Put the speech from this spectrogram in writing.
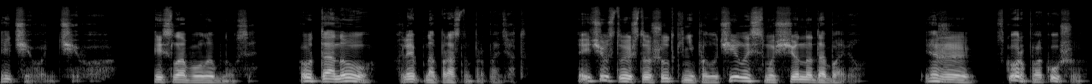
«Ничего-ничего». И слабо улыбнулся. «Утону, хлеб напрасно пропадет». И, чувствуя, что шутки не получилось, смущенно добавил. «Я же скоро покушаю».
